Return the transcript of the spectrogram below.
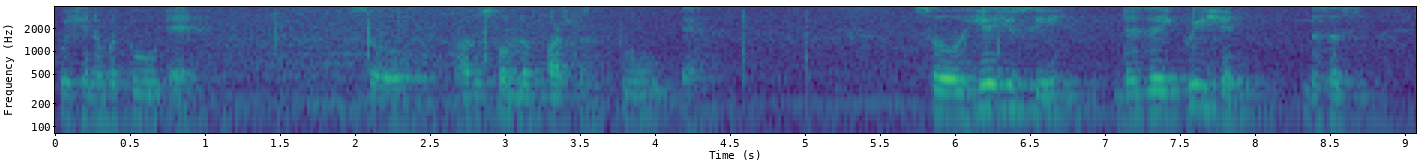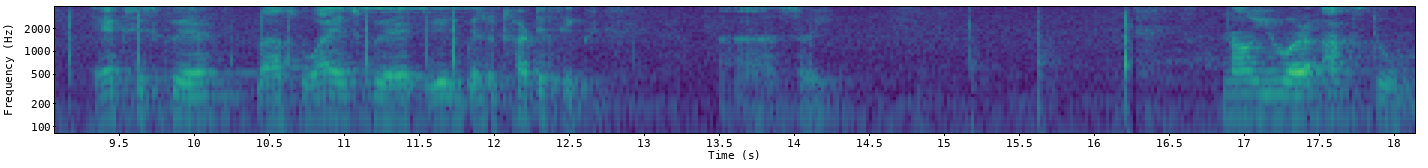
question number 2a so how to solve the first one? 2a so here you see there's a equation. This is x square plus y square is equal to 36 uh, sorry. Now you are asked to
